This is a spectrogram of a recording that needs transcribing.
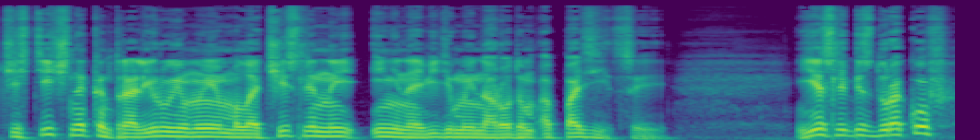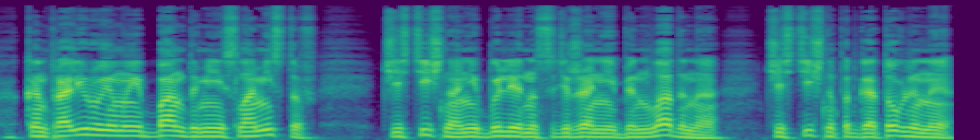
частично контролируемые малочисленной и ненавидимой народом оппозицией. Если без дураков, контролируемые бандами исламистов, частично они были на содержании Бен Ладена, частично подготовлены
